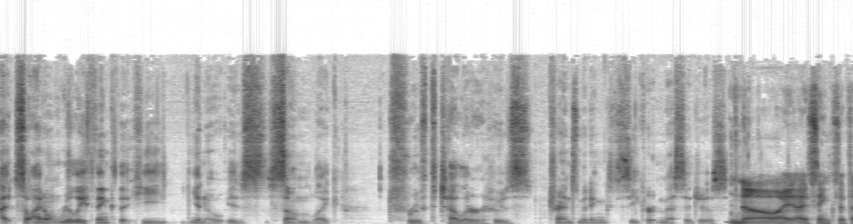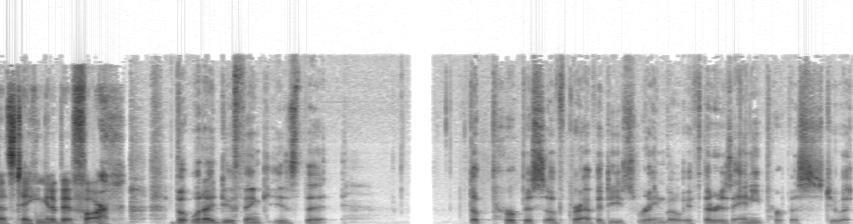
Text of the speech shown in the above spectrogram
I, so I don't really think that he, you know, is some like truth teller who's transmitting secret messages. No, I, I think that that's taking it a bit far. But what I do think is that the purpose of gravity's rainbow, if there is any purpose to it.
